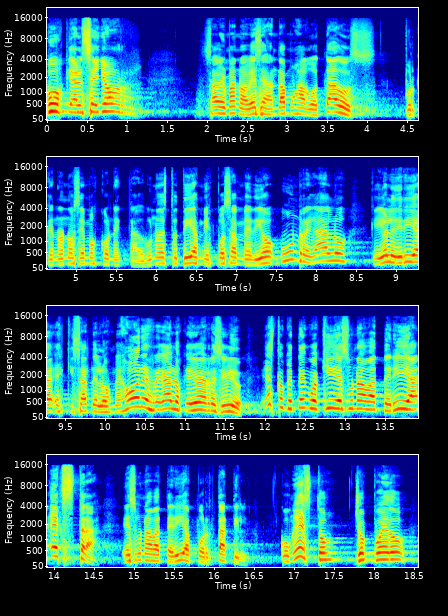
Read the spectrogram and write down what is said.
Busque al Señor. Sabe, hermano, a veces andamos agotados porque no nos hemos conectado. Uno de estos días mi esposa me dio un regalo que yo le diría es quizás de los mejores regalos que yo he recibido. Esto que tengo aquí es una batería extra es una batería portátil. Con esto yo puedo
